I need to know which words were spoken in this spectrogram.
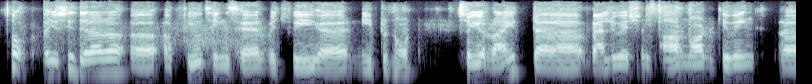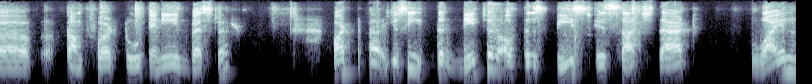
So uh, you see there are a, a few things here which we uh, need to note. So you're right uh, valuations are not giving uh, comfort to any investor. But uh, you see the nature of this beast is such that while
